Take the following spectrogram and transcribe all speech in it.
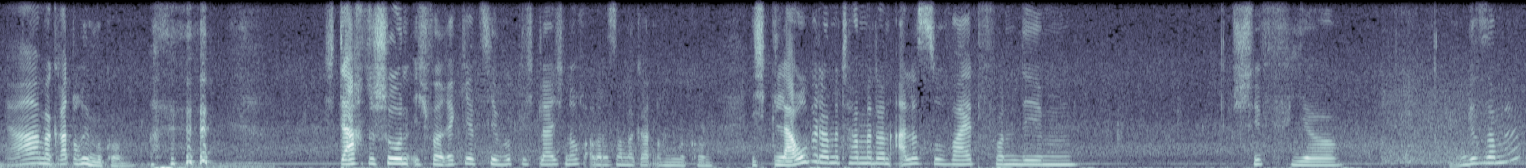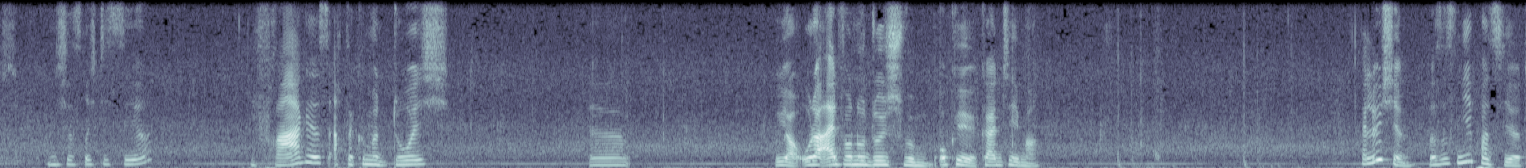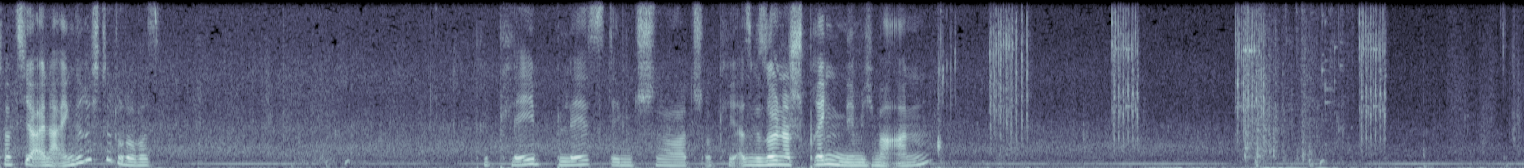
Ja, haben wir gerade noch hinbekommen. dachte schon, ich verrecke jetzt hier wirklich gleich noch, aber das haben wir gerade noch hinbekommen. Ich glaube, damit haben wir dann alles soweit von dem Schiff hier eingesammelt. Wenn ich das richtig sehe. Die Frage ist, ach, da können wir durch. Äh, ja, oder einfach nur durchschwimmen. Okay, kein Thema. Hallöchen, was ist denn hier passiert? Hat hier einer eingerichtet oder was? Replay Blasting Charge. Okay, also wir sollen das sprengen, nehme ich mal an.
